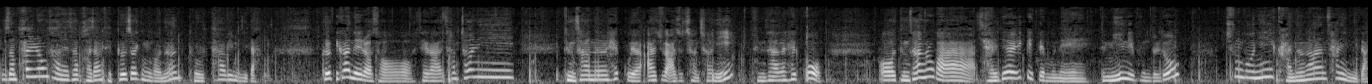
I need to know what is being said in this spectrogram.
우선 팔룡산에서 가장 대표적인 거는 돌탑입니다. 그 비가 내려서 제가 천천히 등산을 했고요. 아주 아주 천천히 등산을 했고 어, 등산로가 잘 되어 있기 때문에 등인이 분들도 충분히 가능한 산입니다.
